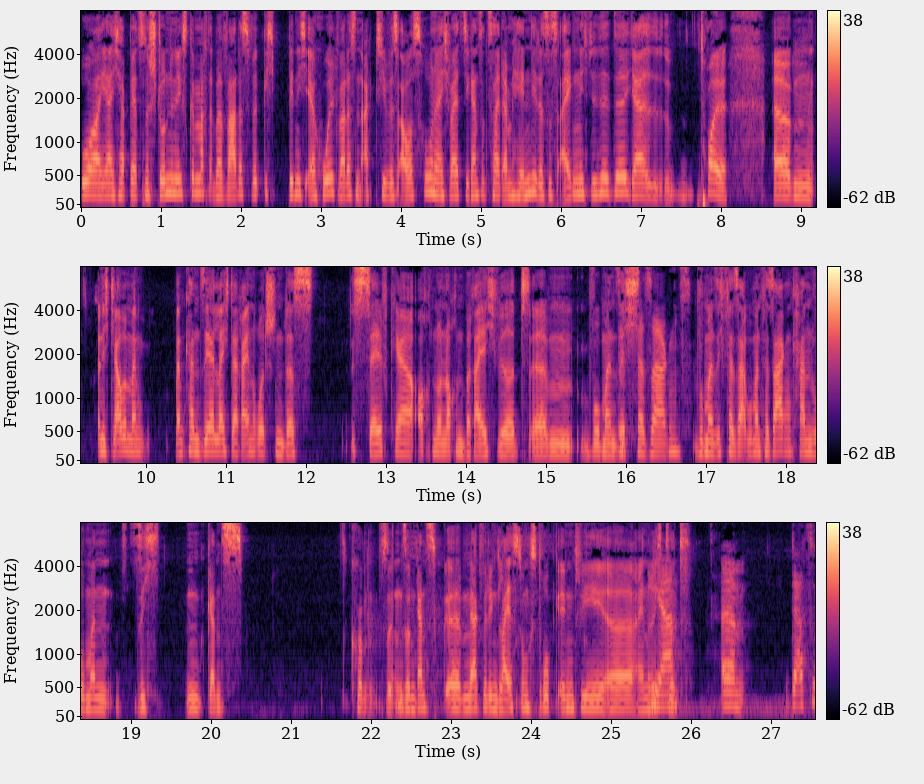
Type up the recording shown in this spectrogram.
oh ja, ich habe jetzt eine Stunde nichts gemacht, aber war das wirklich, bin ich erholt? War das ein aktives Ausruhen? Ich war jetzt die ganze Zeit am Handy, das ist eigentlich, ja, äh, toll. Ähm, und ich glaube, man, man kann sehr leicht da reinrutschen, dass Self-Care auch nur noch ein Bereich wird, ähm, wo man Des sich Versagens. wo man sich versa wo man versagen kann, wo man sich ein ganz so, so einen ganz äh, merkwürdigen Leistungsdruck irgendwie äh, einrichtet. Ja, ähm, dazu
